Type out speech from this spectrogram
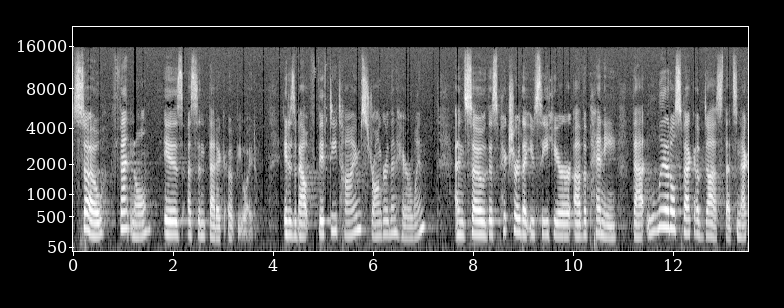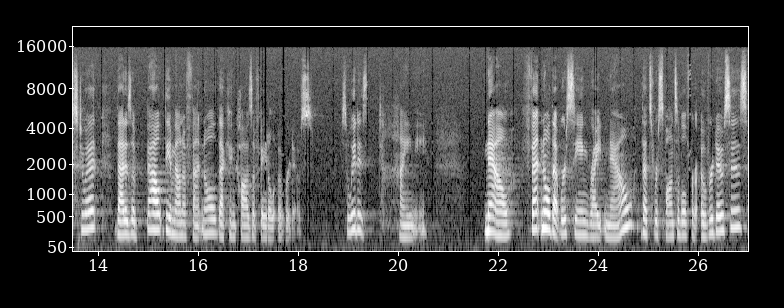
So fentanyl is a synthetic opioid. It is about 50 times stronger than heroin. And so this picture that you see here of a penny, that little speck of dust that's next to it, that is about the amount of fentanyl that can cause a fatal overdose. So it is tiny. Now, fentanyl that we're seeing right now that's responsible for overdoses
